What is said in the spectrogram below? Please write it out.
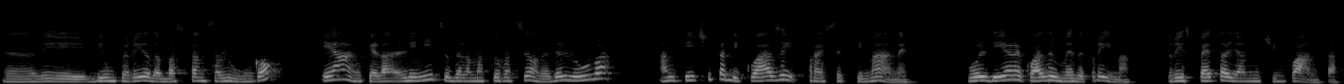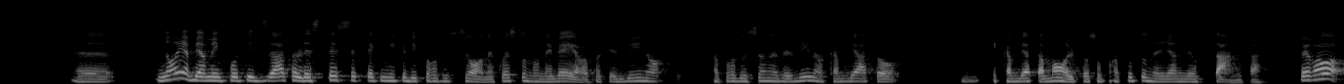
eh, di, di un periodo abbastanza lungo, e anche l'inizio della maturazione dell'uva anticipa di quasi tre settimane, vuol dire quasi un mese prima rispetto agli anni 50. Eh, noi abbiamo ipotizzato le stesse tecniche di produzione, questo non è vero perché il vino, la produzione del vino è, cambiato, è cambiata molto, soprattutto negli anni 80, però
